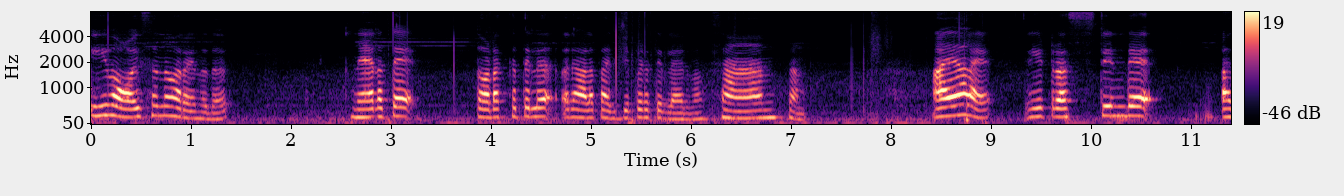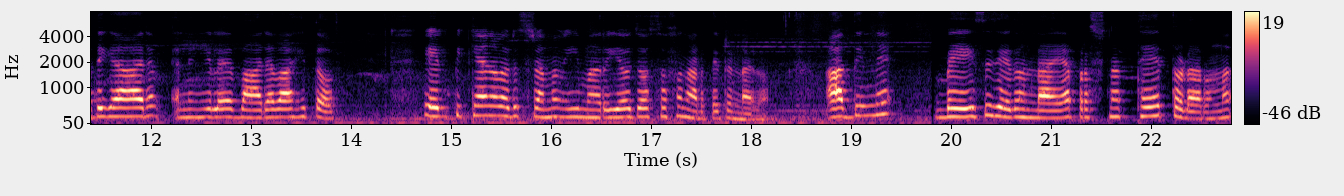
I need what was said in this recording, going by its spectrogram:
ഈ വോയിസ് എന്ന് പറയുന്നത് നേരത്തെ തുടക്കത്തിൽ ഒരാളെ പരിചയപ്പെടുത്തില്ലായിരുന്നു. സാംസങ് അയാളെ ഈ ട്രസ്റ്റിന്റെ അധികാരം അല്ലെങ്കിൽ ഭാരവാഹിത്വം ഏൽപ്പിക്കാനുള്ളൊരു ശ്രമം ഈ മറിയോ ജോസഫ് നടത്തിയിട്ടുണ്ടായിരുന്നു. അതിനെ ബേസ് ചെയ്തുണ്ടായ പ്രശ്നത്തെ തുടർന്ന്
